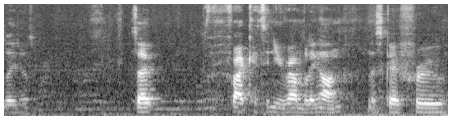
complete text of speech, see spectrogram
Angels. So, before I continue rambling on, let's go through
